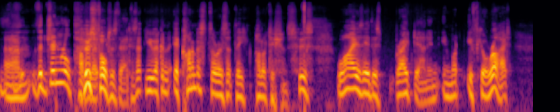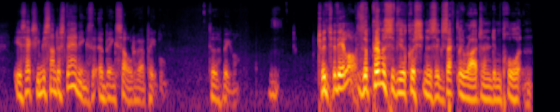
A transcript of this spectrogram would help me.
The general public. Whose fault is that? Is that you econ- economists or is it the politicians? Who's, why is there this breakdown in, in what, if you're right, is actually misunderstandings that are being sold to our people, to the people, to, to their loss? The premise of your question is exactly right and important.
